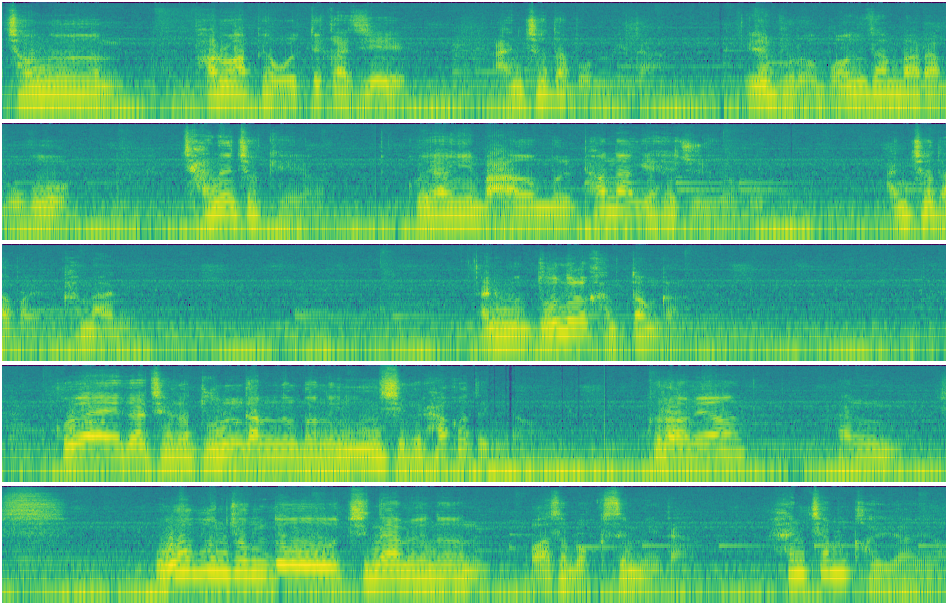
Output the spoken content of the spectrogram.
저는 바로 앞에 올 때까지 안 쳐다봅니다. 일부러 먼 산 바라보고 자는 척해요. 고양이 마음을 편하게 해주려고 안 쳐다봐요. 가만히. 아니면 눈을 감던가. 고양이가 제가 눈 감는 거는 인식을 하거든요. 그러면 한 5분 정도 지나면은 와서 먹습니다. 한참 걸려요.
